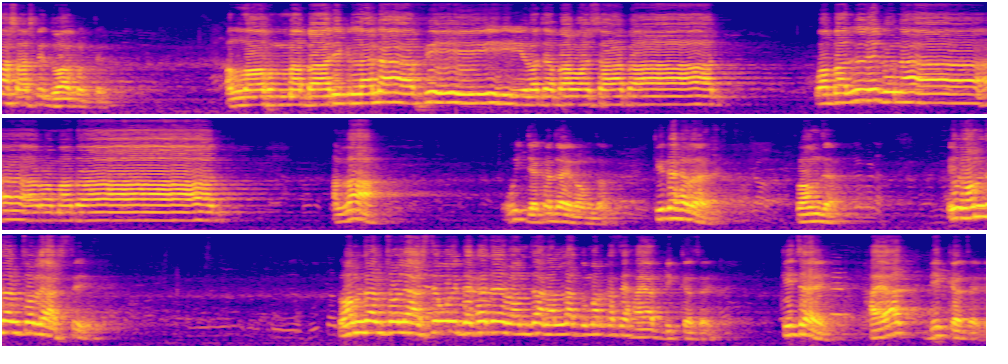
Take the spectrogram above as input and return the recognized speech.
মাস আসলে দোয়া করতেন। শাবান আল্লাহ, ওই দেখা যায় রমজান। কি দেখা যায়? রমজান। এই রমজান চলে আসছে। রমজান চলে আসছে, ওই দেখা যায় রমজান আল্লাহ তোমার কাছে হায়াত ভিক্ষা চাই কি চাই হায়াত ভিক্ষা চাই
